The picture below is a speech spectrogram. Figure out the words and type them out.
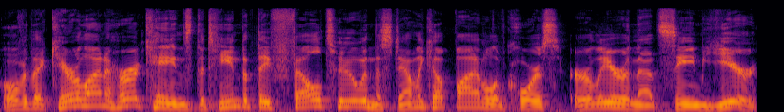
over the Carolina Hurricanes, the team that they fell to in the Stanley Cup final, of course, earlier in that same year.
